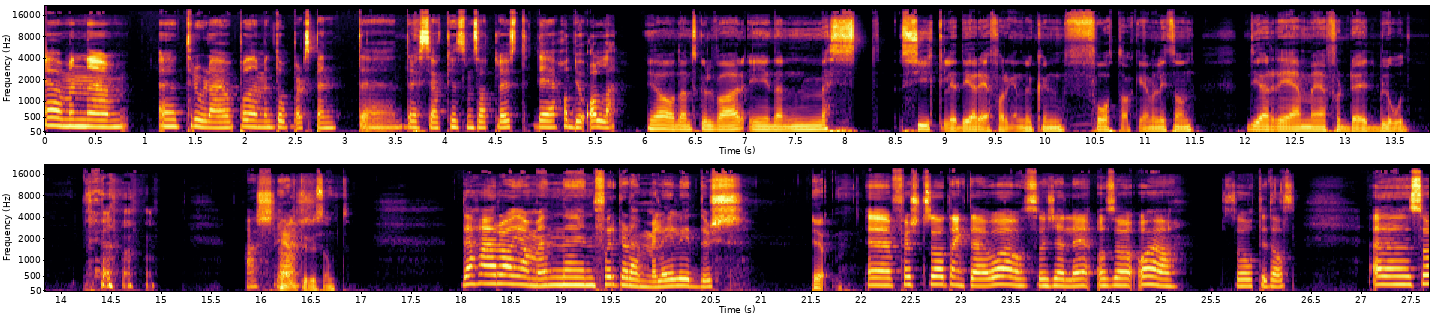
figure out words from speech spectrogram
Ja, men eh, jeg tror deg jo på det med dobbeltspent eh, dressjakke som satt løst. Det hadde jo alle. Ja, og den skulle være i den mest sykelige diaréfargen du kunne få tak i, med litt sånn diaré med fordøyd blod. Æsj, Helt grusomt. Det her var jammen en forglemmelig lyddusj. Ja. Eh, først så tenkte jeg wow, så kjedelig, og så å ja, så 80-talls. Eh, så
